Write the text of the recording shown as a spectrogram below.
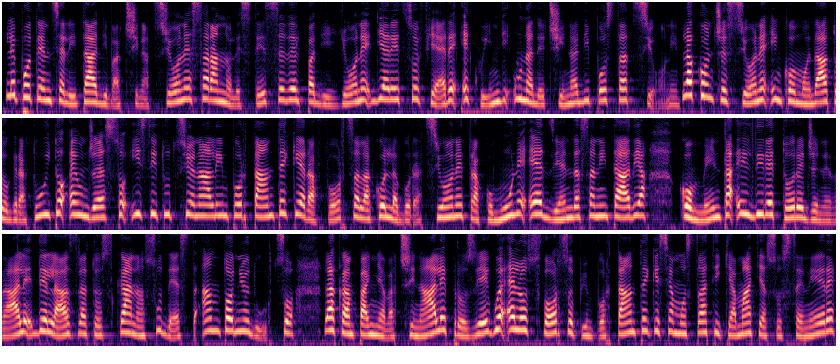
Le potenzialità di vaccinazione saranno le stesse del padiglione stazione di Arezzo Fiere e quindi una decina di postazioni. La concessione in comodato gratuito è un gesto istituzionale importante che rafforza la collaborazione tra comune e azienda sanitaria, commenta il direttore generale dell'ASLA Toscana Sud-Est Antonio D'Urso. La campagna vaccinale prosegue è lo sforzo più importante che siamo stati chiamati a sostenere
